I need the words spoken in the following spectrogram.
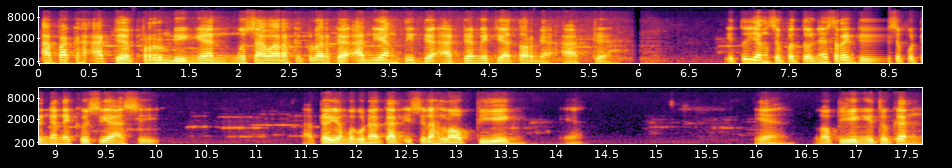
apakah ada perundingan musyawarah kekeluargaan yang tidak ada mediatornya? Ada. Itu yang sebetulnya sering disebut dengan negosiasi ada yang menggunakan istilah lobbying. Ya. ya, lobbying itu kan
